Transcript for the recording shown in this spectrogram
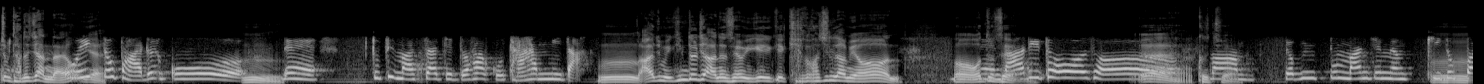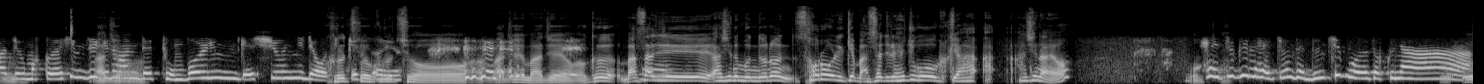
좀 다르지 않나요? 예. 오일도 바르고, 음. 네, 두피 마사지도 하고 다 합니다. 음, 아주 힘들지 않으세요? 이게 이렇게 계속 하시려면, 어, 어떠세요? 네, 날이 더워서 예, 그렇죠. 몇분 만지면 기도 음, 빠지고 막 그래 힘들긴 맞아. 하는데 돈 벌는 게 쉬운 일이 그렇죠, 어딨겠어요. 그렇죠. 맞아요, 맞아요. 그 마사지 하시는 분들은 서로 이렇게 마사지를 해주고 그렇게 하, 시나요 해주긴 해주는데 눈치 보여서 그냥 응,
